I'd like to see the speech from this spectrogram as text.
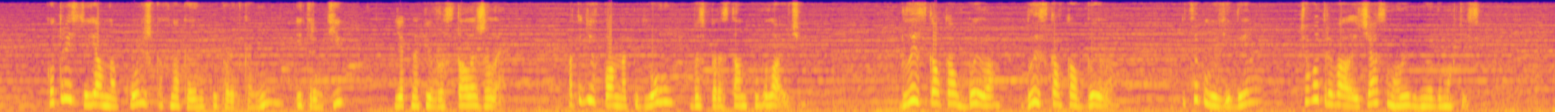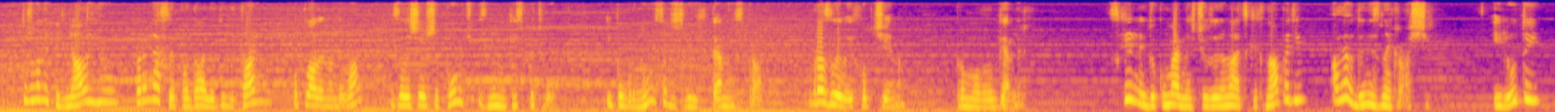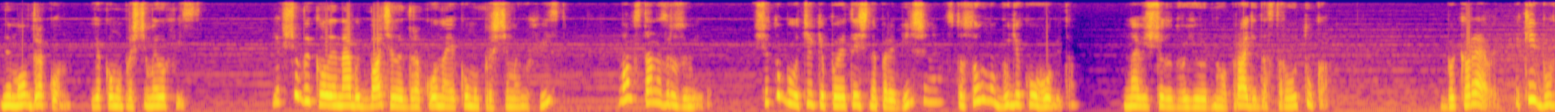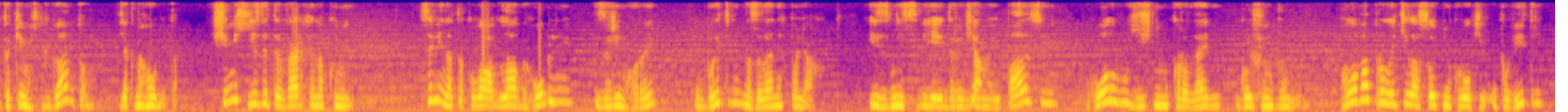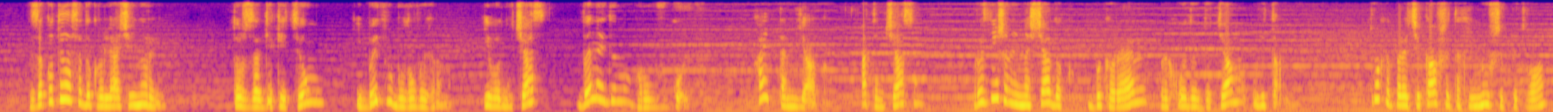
котрий стояв на колішках на килимку перед камінням і тремтів, як напівростале желе, а тоді впав на підлогу без перестанку волаючи. Блискавка вбила, блискавка вбила. І це було єдине, чого тривалий час могли від нього домогтися. Тож вони підняли його, перенесли подалі до вітальні, поклали на диван, залишивши поруч із ним якесь питво, і повернулися до своїх темних справ. Вразливий хлопчина, промовив Гендальф. Схильний до кумедних чудодинацьких нападів, але один із найкращих. І лютий, немов дракон, якому прищемило хвіст. Якщо ви коли-небудь бачили дракона, якому прищемило хвіст, вам стане зрозуміло, що то було тільки поетичне перебільшення стосовно будь-якого гобіта, навіть щодо двоюродного прадіда старого тука. Бикаревий, який був таким гігантом, як на гобіта, що міг їздити верхи на коні. Це він атакував лави гоблінів із грім гори у битві на зелених полях і зніс своєю дерев'яною палицею голову їхньому королеві Гольфімбулю. Голова пролетіла сотню кроків у повітрі закотилася до кролячої нори. Тож завдяки цьому і битву було виграно, і водночас винайдено гру в гольф. Хай там як, а тим часом розніжений нащадок Бикореви приходив до тями у вітальню. Трохи перечекавши та хильнувши питва,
